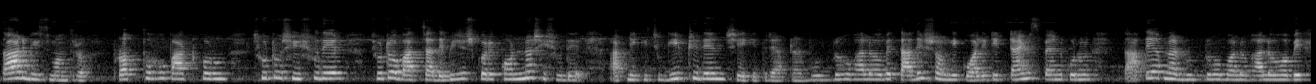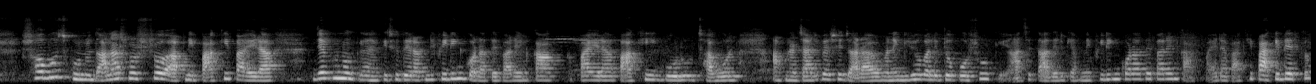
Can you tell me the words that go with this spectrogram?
তার বীজ মন্ত্র প্রত্যহ পাঠ করুন। ছোট শিশুদের, ছোট বাচ্চাদের, বিশেষ করে কন্যা শিশুদের আপনি কিছু গিফট দেন, সেক্ষেত্রে আপনার বুধ গ্রহ ভালো হবে। তাদের সঙ্গে কোয়ালিটির টাইম স্পেন্ড করুন, তাতে আপনার বুধ গ্রহ ভালো ভালো হবে। সবুজ কোনো দানা শস্য আপনি পাখি পায়রা যে কোনো কিছুদের আপনি ফিডিং করাতে পারেন। কাক পায়রা, পাখি, গরু, ছাগল, আপনার চারিপাশে যারা মানে গৃহপালিত পশু আছে, তাদেরকে আপনি ফিডিং করাতে পারেন। কাক পায়রা, পাখি, পাখিদেরকেও,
